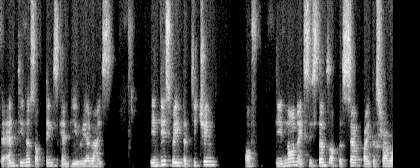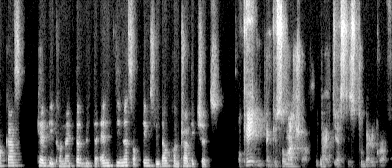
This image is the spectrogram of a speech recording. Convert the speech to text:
the emptiness of things can be realized. In this way, the teaching of the non-existence of the self by the Sravakas can be connected with the emptiness of things without contradictions. Okay, thank you so much uh, to digest these two paragraphs.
